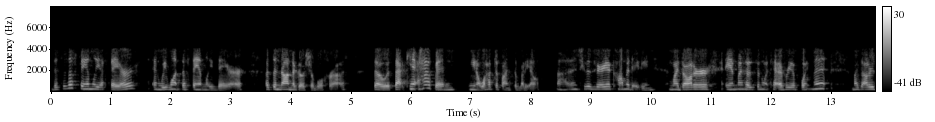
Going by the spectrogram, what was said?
this is a family affair and we want the family there. That's a non negotiable for us. So if that can't happen, you know, we'll have to find somebody else. Uh, and she was very accommodating. My daughter and my husband went to every appointment. My daughter's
